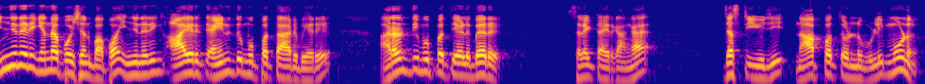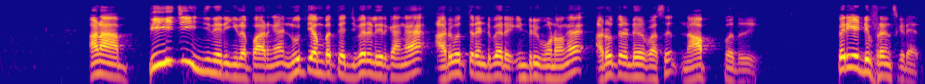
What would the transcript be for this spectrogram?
இன்ஜினியரிங் என்ன பொசிஷன் பார்ப்போம். இன்ஜினியரிங் ஆயிரத்தி ஐநூற்றி முப்பத்தாறு பேர். அறநூற்றி முப்பத்தேழு பேர் செலக்ட் ஆகியிருக்காங்க ஜஸ்ட் யூஜி நாற்பத்தொன்று புள்ளி மூணு. ஆனால் பிஜி இன்ஜினியரிங்கில் பாருங்கள் நூற்றி ஐம்பத்தஞ்சு பேர் எழுதியிருக்காங்க. அறுபத்தி ரெண்டு பேர் இன்டர்வியூ போனவங்க. அறுபத்தி ரெண்டு பேர் பாஸ் நாற்பது. பெரிய டிஃப்ரென்ஸ் கிடையாது.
